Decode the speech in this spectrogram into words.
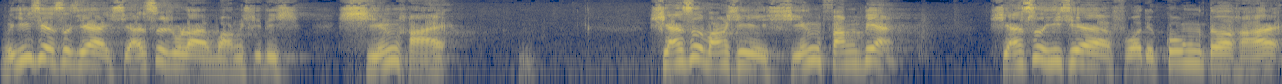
为一切世界显示如来往昔的行海。显示往昔行方便，显示一切佛的功德海，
